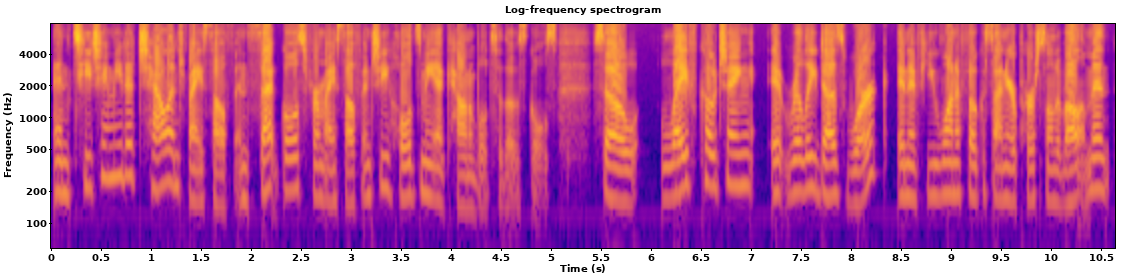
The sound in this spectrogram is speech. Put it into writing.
and teaching me to challenge myself and set goals for myself. And she holds me accountable to those goals. So, life coaching, it really does work. And if you want to focus on your personal development,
